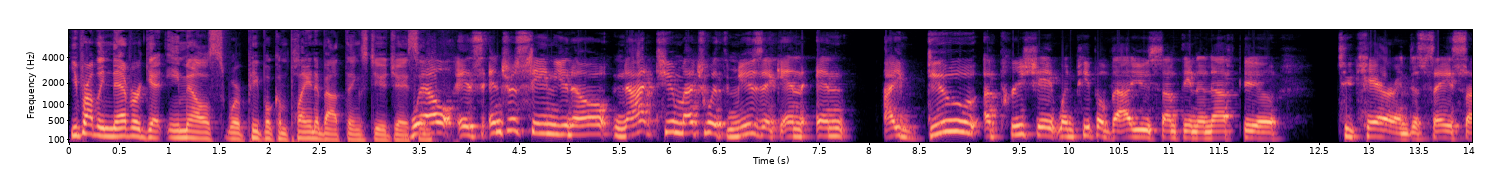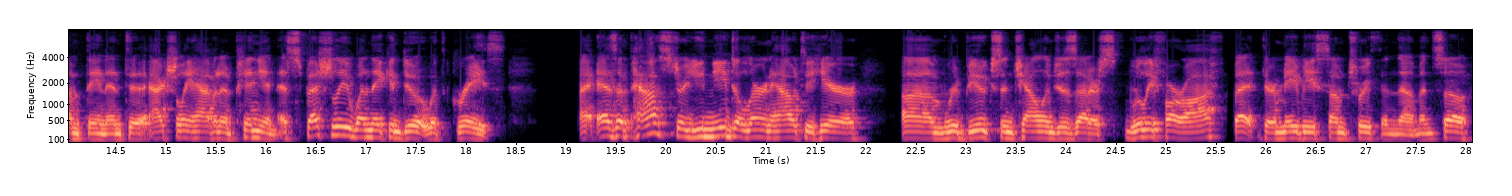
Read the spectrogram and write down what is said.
You probably never get emails where people complain about things, do you, Jason? Well, it's interesting, you know, not too much with music and and I do appreciate when people value something enough to to care and to say something and to actually have an opinion, especially when they can do it with grace as a pastor, you need to learn how to hear um, rebukes and challenges that are really far off, but there may be some truth in them. And so,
